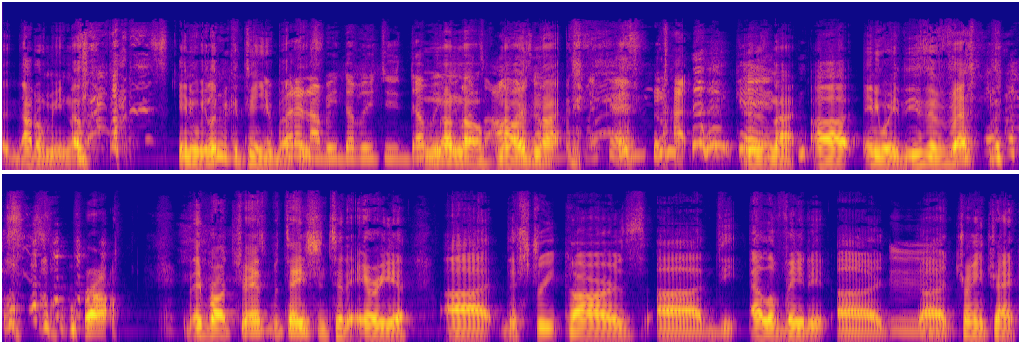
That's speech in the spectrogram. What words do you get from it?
I don't mean nothing. Anyway, let me continue It about better not be WTW. No, no, no, it's not. Okay. It's not. okay. It's not. Uh, anyway, these investors brought they brought transportation to the area. Uh, the streetcars, uh, the elevated uh, Mm. uh, train track,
